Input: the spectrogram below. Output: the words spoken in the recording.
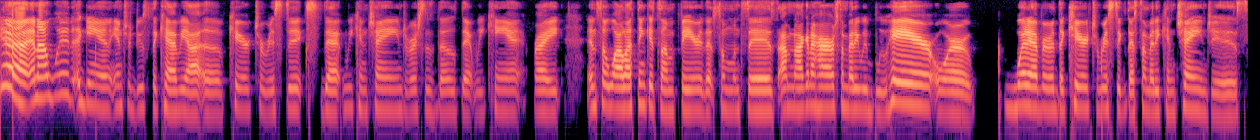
Yeah, and I would again introduce the caveat of characteristics that we can change versus those that we can't, right? And so while I think it's unfair that someone says, I'm not going to hire somebody with blue hair or whatever the characteristic that somebody can change is,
